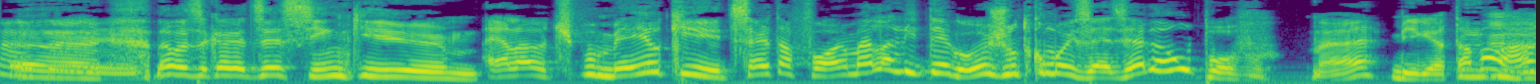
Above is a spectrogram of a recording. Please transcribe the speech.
É. Não, mas eu quero dizer assim que ela, tipo, meio que, de certa forma, ela liderou junto com Moisés e Arão o povo, né? Miriam tava lá,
